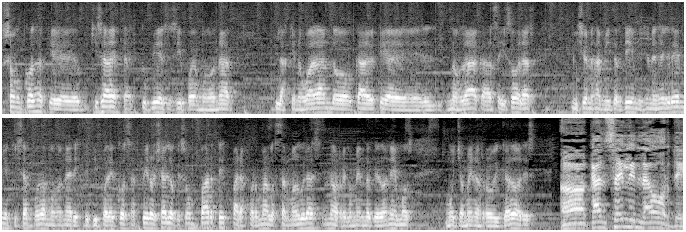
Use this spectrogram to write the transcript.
son cosas que quizás estas estupideces sí podemos donar, las que nos va dando cada vez que eh, nos da cada seis horas, misiones administrativas, misiones de gremio, quizás podamos donar este tipo de cosas, pero ya lo que son partes para formar las armaduras no recomiendo que donemos, mucho menos reubicadores. Ah, cancelen la orden.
